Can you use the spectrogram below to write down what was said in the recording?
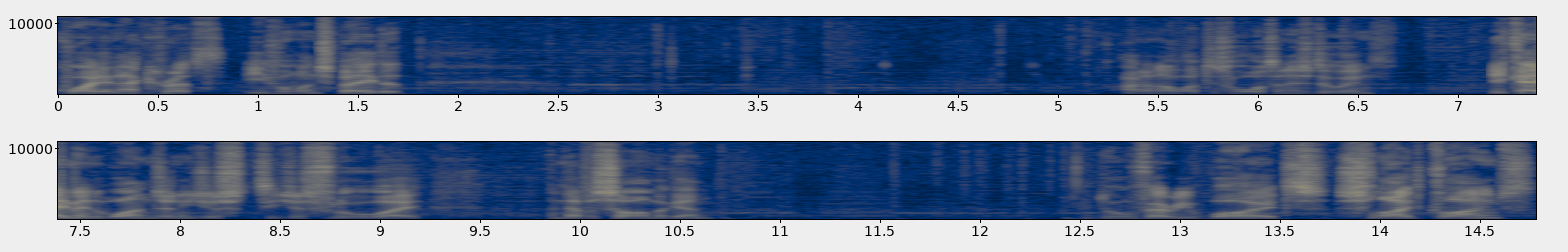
quite inaccurate, even when spaded. I don't know what this Horten is doing. He came in once and he just he just flew away. I never saw him again. Doing very wide slide climbs.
